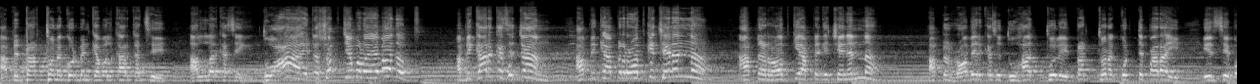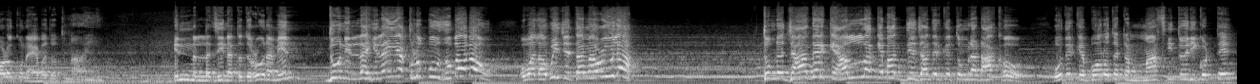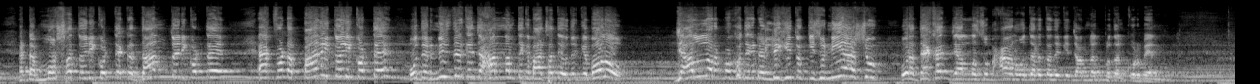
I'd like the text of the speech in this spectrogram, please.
আপনি প্রার্থনা করবেন কেবল কার কাছে? আল্লাহর কাছে। দোয়া, এটা সবচেয়ে বড় ইবাদত। আপনি কার কাছে চান? আপনি কি আপনার রবকে চেনেন না? আপনার রব কি আপনাকে চেনেন না? আপনার রবের কাছে দুহাত তুলে প্রার্থনা করতে পারাই এর চেয়ে বড় কোনো ইবাদত নাই। ইন্নাল্লাযীনা তাদউনা মিন দুনিল্লাহি লা ইয়াখলুকু যুবাবাও ওয়া লাউ ইজতামাউ তোমরা যাদেরকে, আল্লাহকে বাদ দিয়ে যাদেরকে তোমরা ডাকো ওদেরকে বলো তো একটা মাছি তৈরি করতে, একটা মশা তৈরি করতে, একটা দান তৈরি করতে, এক ফোঁটা পানি তৈরি করতে, ওদের নিজদেরকে জাহান্নাম থেকে বাঁচাতে ওদেরকে বলো যে আল্লাহর পক্ষ থেকে একটা লিখিত কিছু নিয়ে আসুক, ওরা দেখাক যে আল্লাহ সুবহানাহু ওয়া তাআলা তাদেরকে জান্নাত প্রদান করবেন।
